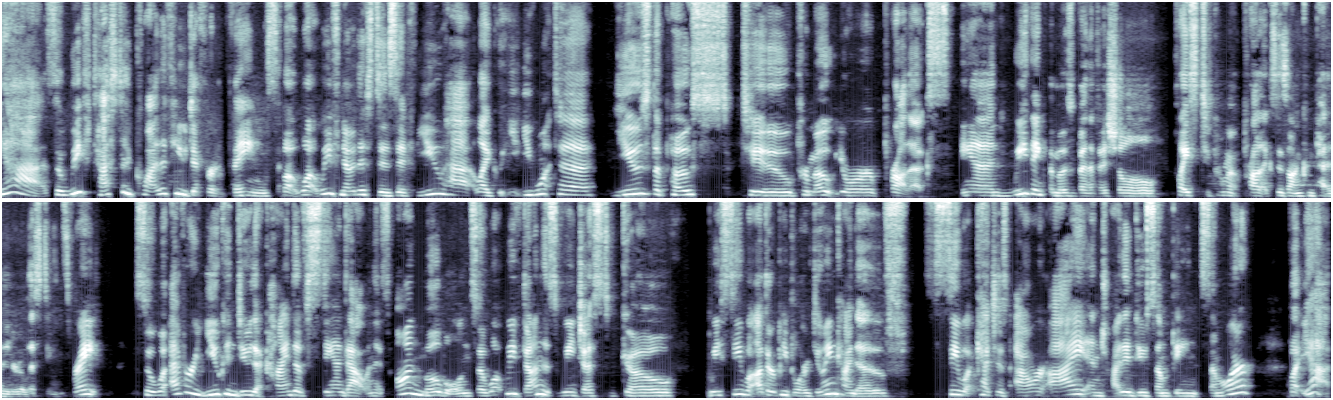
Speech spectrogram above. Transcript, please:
Yeah, so we've tested quite a few different things, but what we've noticed is if you have like you want to use the posts to promote your products, and we think the most beneficial place to promote products is on competitor listings, right? So whatever you can do to kind of stand out and it's on mobile. And so what we've done is we just go, we see what other people are doing, kind of see what catches our eye and try to do something similar. But yeah,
